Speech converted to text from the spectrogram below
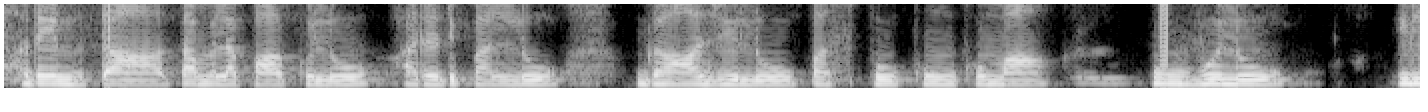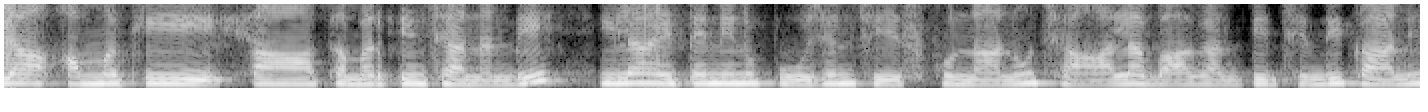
రెండు తా తమలపాకులు అరటి పళ్ళు గాజులు పసుపు కుంకుమ పువ్వులు ఇలా అమ్మకి సమర్పించానండి. ఇలా అయితే నేను పూజను చేసుకున్నాను. చాలా బాగా అనిపించింది. కానీ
